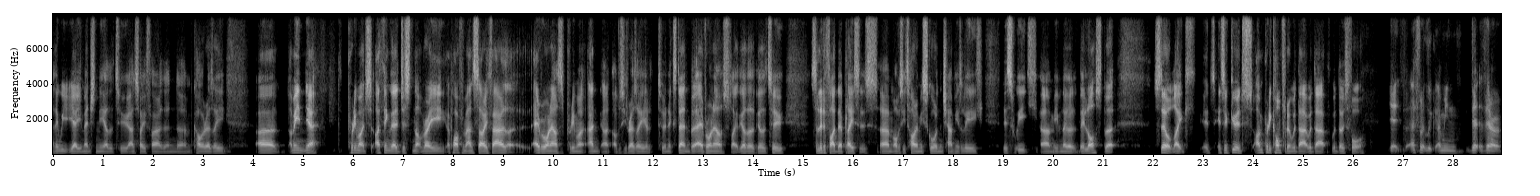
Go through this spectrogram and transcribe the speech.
I think we, yeah, you mentioned the other two, Ansarifard and um, Kalarezi. Uh, I mean, yeah, pretty much. I think they're just not very. Apart from Ansarifard, uh, everyone else is pretty much, and uh, obviously Reza to an extent, but everyone else, like the other, the other two, solidified their places. Um, obviously, Taremi scored in the Champions League this week, um, even though they lost, but still like it's it's a good i'm pretty confident with that with that with those four Yeah, look, I mean, they're they're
